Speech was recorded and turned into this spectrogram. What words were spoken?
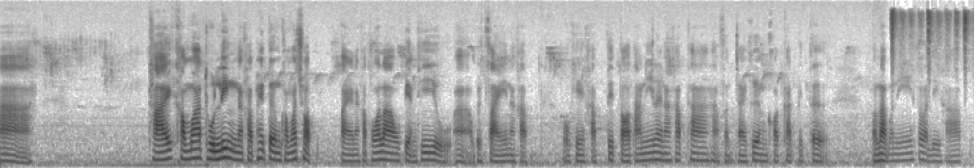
อ่า ท้ายคำว่า tooling นะครับ ให้เติมคำว่า shop ไปนะครับ เพราะว่าเราเปลี่ยนที่อยู่อ่าเว็บไซต์นะครับ โอเคครับ ติดต่อตามนี้เลยนะครับ ถ้าหากสนใจเครื่องคอร์ดคัดมิเตอร์สำหรับวันนี้สวัสดีครับ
